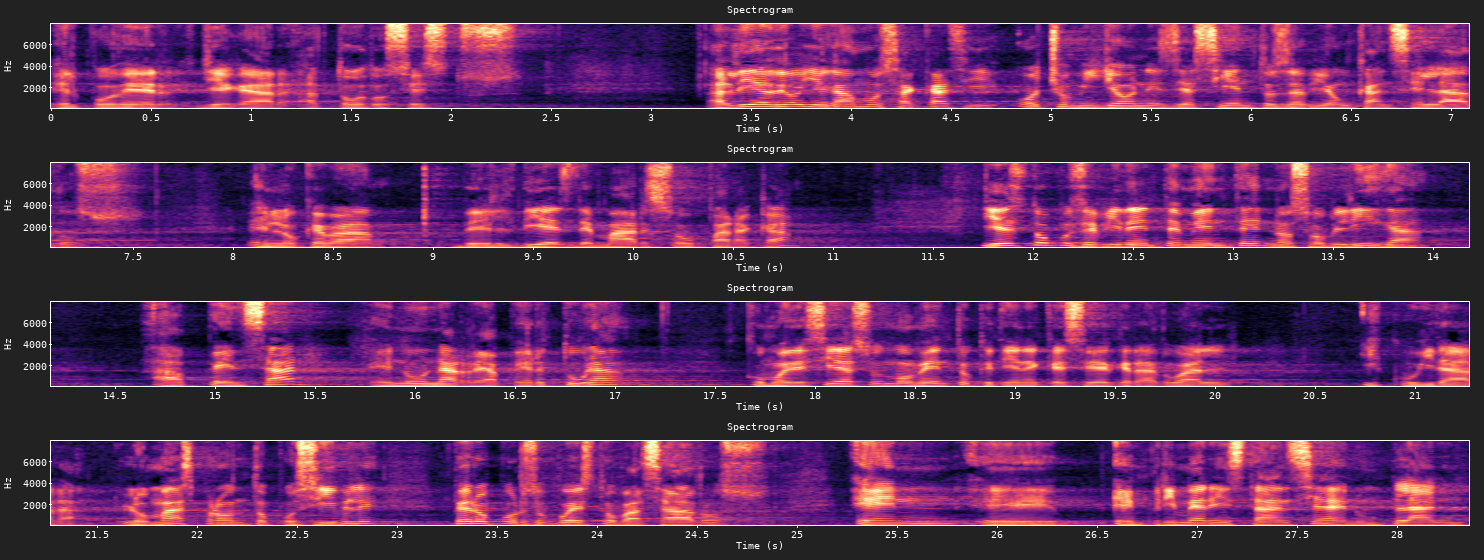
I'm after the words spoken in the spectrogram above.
el poder llegar a todos estos. Al día de hoy llegamos a casi 8 millones de asientos de avión cancelados en lo que va del 10 de marzo para acá. Y esto pues evidentemente nos obliga a pensar en una reapertura como decía hace un momento, que tiene que ser gradual y cuidada, lo más pronto posible, pero por supuesto basados en, eh, en primera instancia en un plan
